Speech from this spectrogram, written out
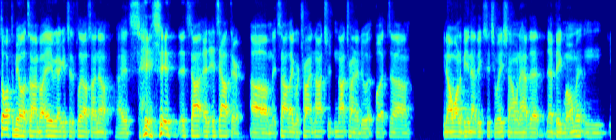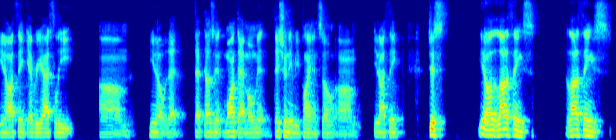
talk to me all the time about, hey, we gotta get to the playoffs. I know it's it's it, it's not it's out there. Um, it's not like we're trying not to not trying to do it, but um, you know, I want to be in that big situation. I want to have that that big moment, and you know, I think every athlete, um, you know, that that doesn't want that moment, they shouldn't even be playing. So, um, you know, I think just, you know, a lot of things, a lot of things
